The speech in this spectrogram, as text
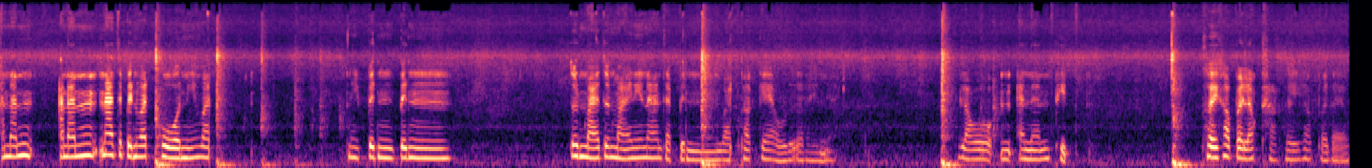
อันนั้น อันนั้นน่าจะเป็นวัดโพนี้วัด นี่เป็นเป็นต้นไม้ต้นไม้นี่น่าจะเป็นวัดพระแก้วหรืออะไรเนี่ย เราอันนั้นผิด เคยเข้าไปแล้วค่ะ เคยเข้าไปแล้ว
